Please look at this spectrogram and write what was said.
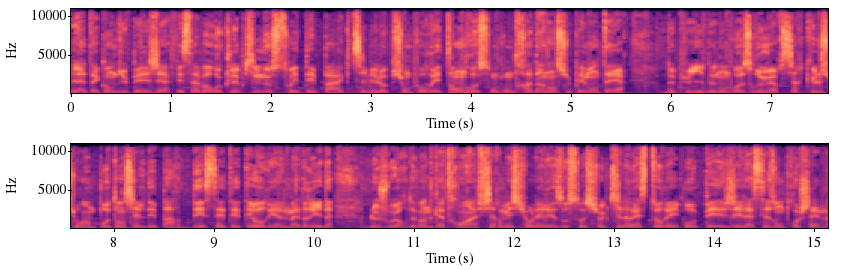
L'attaquant du PSG a fait savoir au club qu'il ne souhaitait pas activer l'option pour étendre son contrat d'un an supplémentaire. Depuis, de nombreuses rumeurs circulent sur un potentiel départ dès cet été au Real Madrid. Le joueur de 24 ans a affirmé sur les réseaux sociaux qu'il resterait au PSG la saison prochaine.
